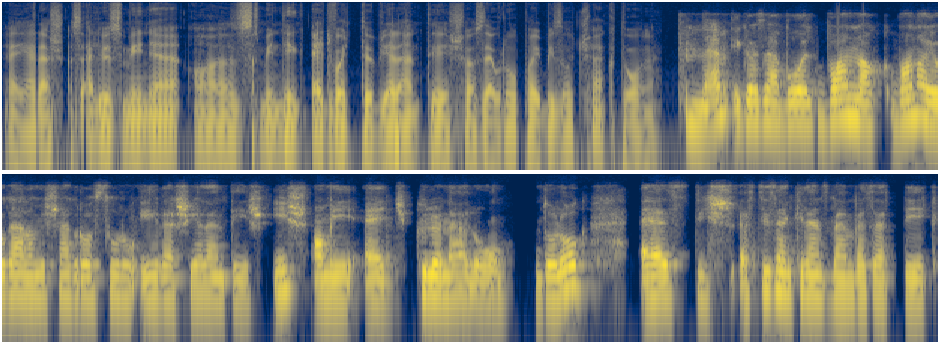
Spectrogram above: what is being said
eljárás, az előzménye az mindig egy vagy több jelentés az Európai Bizottságtól? Nem, igazából vannak, van a jogállamiságról szóló éves jelentés is, ami egy különálló dolog. Ezt is, ezt 19-ben vezették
